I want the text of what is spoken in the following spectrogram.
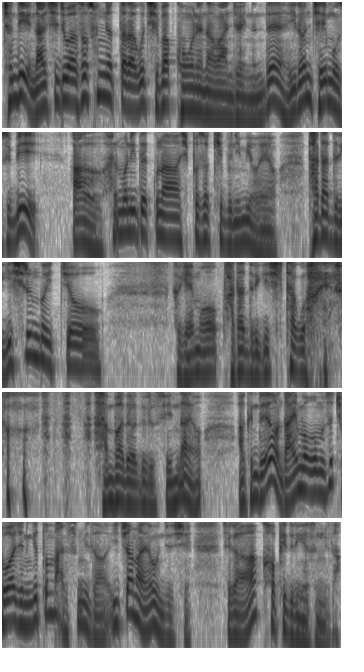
전디 날씨 좋아서 손녀딸하고 집 앞 공원에 나와 앉아 있는데 이런 제 모습이 아우 할머니 됐구나 싶어서 기분이 묘해요. 받아들이기 싫은 거 있죠. 그게 뭐 받아들이기 싫다고 해서 안 받아들일 수 있나요? 아, 근데요, 나이 먹으면서 좋아지는 게 또 많습니다. 있잖아요, 은주 씨. 제가 커피 드리겠습니다.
